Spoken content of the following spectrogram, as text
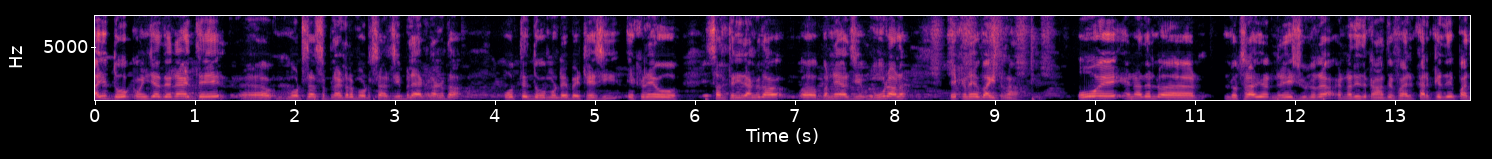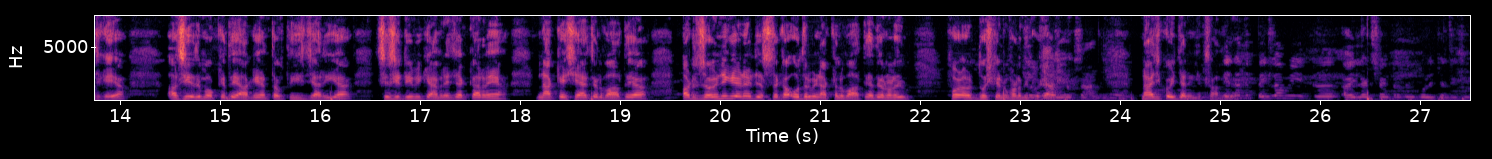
ਅੱਜ 2:51 ਦੇ ਨਾ ਇੱਥੇ ਮੋਟਰਸਾਈਕਲ ਸਪਲੈਂਡਰ ਮੋਟਰਸਾਈਕਲ ਸੀ ਬਲੈਕ ਰੰਗ ਦਾ। ਉੱਤੇ ਦੋ ਮੁੰਡੇ ਬੈਠੇ ਸੀ ਇੱਕ ਨੇ ਉਹ ਸੰਤਰੀ ਰੰਗ ਦਾ ਬੰਨਿਆ ਸੀ ਮੂੰਹ ਨਾਲ ਇੱਕ ਨੇ ਵਾਈਟ ਨਾਲ। ਉਹ ਇਹਨਾਂ ਦੇ ਲੁਥਰਾ ਜਿਹੜਾ ਨਰੇਸ਼ ਜੂਲਰ ਆ, ਇਹਨਾਂ ਦੀ ਦੁਕਾਨ ਤੇ ਫਾਇਰ ਕਰਕੇ ਤੇ ਭੱਜ ਗਏ ਆ। ਅਸੀਂ ਇਸ ਮੌਕੇ ਤੇ ਆ ਗਏ ਆ ਤਫਤੀਸ਼ ਜਾਰੀ ਆ ਸੀਸੀਟੀਵੀ ਕੈਮਰੇ ਚੈੱਕ ਕਰ ਰਹੇ ਆ ਨਾਕੇ ਸ਼ਹਿਰ ਚ ਲਵਾਤੇ ਆ ਔਰ ਜੋਇਨਿੰਗ ਜਿਹੜੇ ਡਿਸਟ੍ਰਿਕਟ ਆ ਉਧਰ ਵੀ ਨਾਕੇ ਲਵਾਤੇ ਆ ਤੇ ਉਹਨਾਂ ਦੀ ਫ- ਦੋਸ਼ੀਆਂ ਨੂੰ ਫੜਨ ਦੀ ਕੋਸ਼ਿਸ਼ ਨੁਕਸਾਨ ਨਹੀਂ ਹੋਇਆ। ਨਾ ਜੀ ਕੋਈ ਜਾਨੀ ਨੁਕਸਾਨ ਨਹੀਂ ਹੋਇਆ। ਤੇ ਪਹਿਲਾਂ ਵੀ ਇੱਕ ਆਈਲੈਟ ਸੈਂਟਰ ਤੇ ਗੋਲੀ ਚੱਲੀ ਸੀ।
